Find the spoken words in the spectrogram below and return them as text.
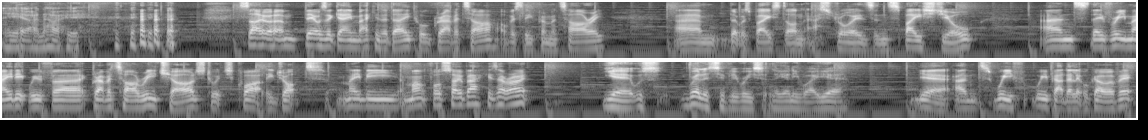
Yeah, I know. so um, there was a game back in the day called Gravitar, obviously from Atari, um, that was based on asteroids and space duel. And they've remade it with uh, Gravitar Recharged, which quietly dropped maybe a month or so back. Is that right? Yeah, it was relatively recently, anyway. Yeah. Yeah, and we've we've had a little go of it,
